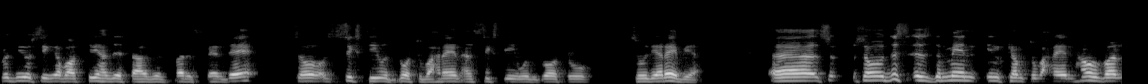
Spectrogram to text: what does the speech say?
producing about 300,000 barrels per day. So 60 would go to Bahrain and 60 would go to Saudi Arabia. Uh, so, so, this is the main income to Bahrain. However,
